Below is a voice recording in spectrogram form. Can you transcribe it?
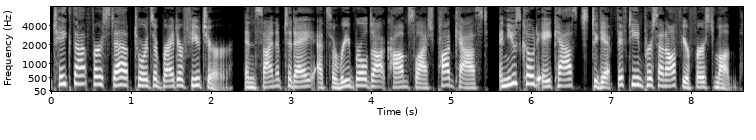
take that first step towards a brighter future and sign up today at cerebral.com slash podcast and use code ACasts to get 15% off your first month.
